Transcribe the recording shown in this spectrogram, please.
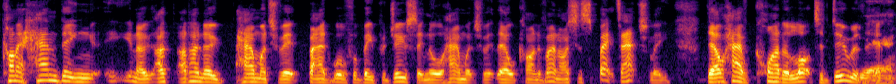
kind of handing, you know, I, I, don't know how much of it Bad Wolf will be producing or how much of it they'll kind of own. I suspect actually they'll have quite a lot to do with it,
